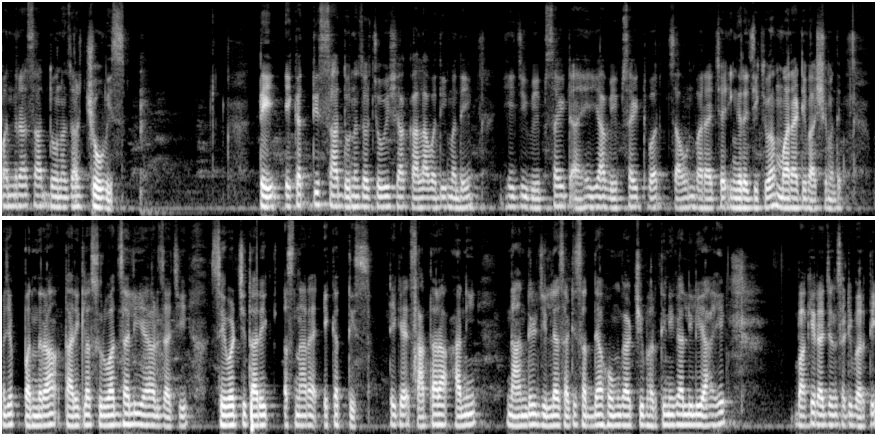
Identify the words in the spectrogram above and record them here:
पंधरा सात दोन हजार चोवीस. ते एकतीस सात दोन हजार चोवीस या कालावधीमध्ये ही जी वेबसाईट आहे या वेबसाईटवर जाऊन भरायचे इंग्रजी किंवा मराठी भाषेमध्ये. म्हणजे पंधरा तारीखला सुरुवात झाली या अर्जाची. शेवटची तारीख असणार आहे एकतीस. ठीक आहे? सातारा आणि नांदेड जिल्ह्यासाठी सध्या होमगार्डची भरती निघालेली आहे. बाकी राज्यांसाठी भरती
